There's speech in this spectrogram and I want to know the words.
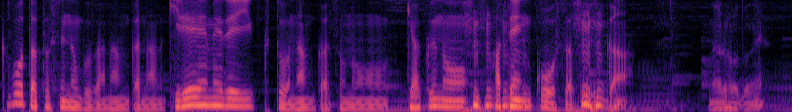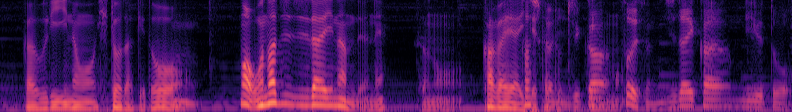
久保田利伸がなんかなんきれいめでいくとなんかその逆の破天荒さというか なるほどね、が売りの人だけど、うん。まあ同じ時代なんだよね。その輝いてた時時っていうのそうですよね。時代感で言うと、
